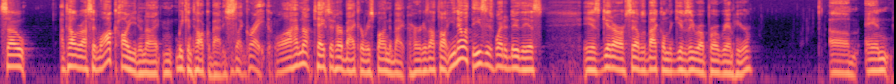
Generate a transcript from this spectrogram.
So I told her, I said, "Well, I'll call you tonight and we can talk about it." She's like, "Great." Well, I have not texted her back or responded back to her because I thought, you know what, the easiest way to do this is get ourselves back on the Gives Zero program here um, and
